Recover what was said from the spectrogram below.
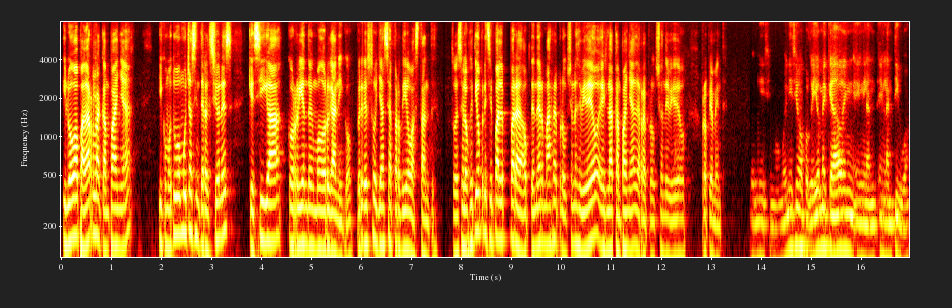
y luego apagar la campaña y como tuvo muchas interacciones, que siga corriendo en modo orgánico, pero eso ya se ha perdido bastante. Entonces, el objetivo principal para obtener más reproducciones de video es la campaña de reproducción de video propiamente. Buenísimo, buenísimo, porque yo me he quedado en, la, antigua.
